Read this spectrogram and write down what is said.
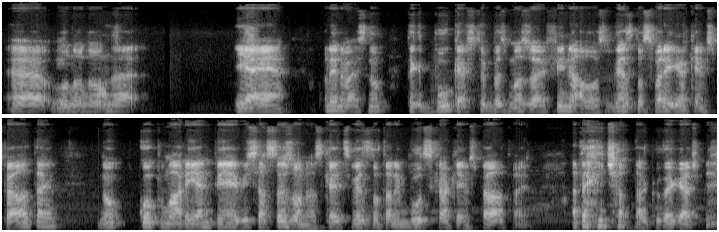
Uh, un, un, un, uh, jā, jā. Iedomājieties, nu, tagad Bookers tur bez mazliet finālos viens no svarīgākajiem spēlētājiem. Nu, kopumā arī NBA visā sezonā skaits viens no tādiem būtiskākajiem spēlētājiem. Atteikts atnāk un vienkārši,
